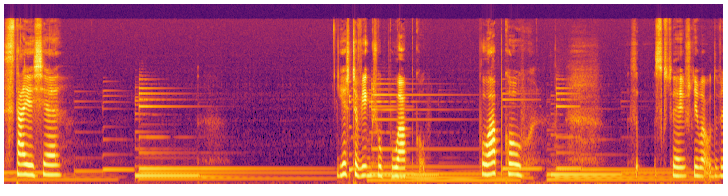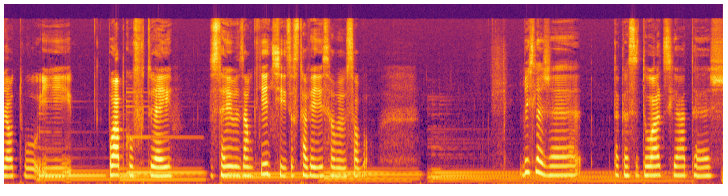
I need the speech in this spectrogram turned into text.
staje się jeszcze większą pułapką. Pułapką, z, z której już nie ma odwrotu, i pułapką, w której zostajemy zamknięci i zostawieni samym sobą. Myślę, że taka sytuacja też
